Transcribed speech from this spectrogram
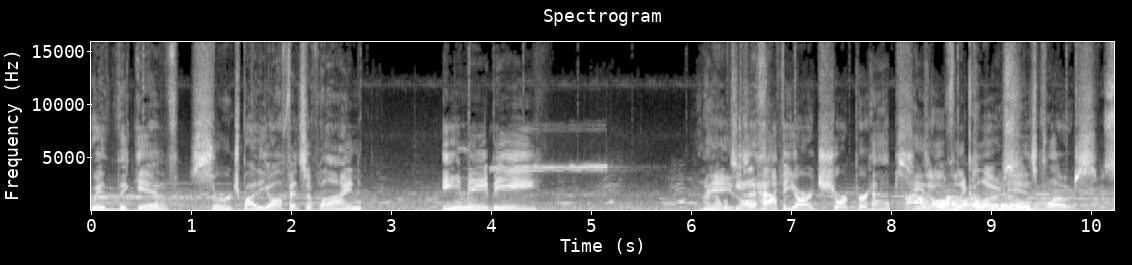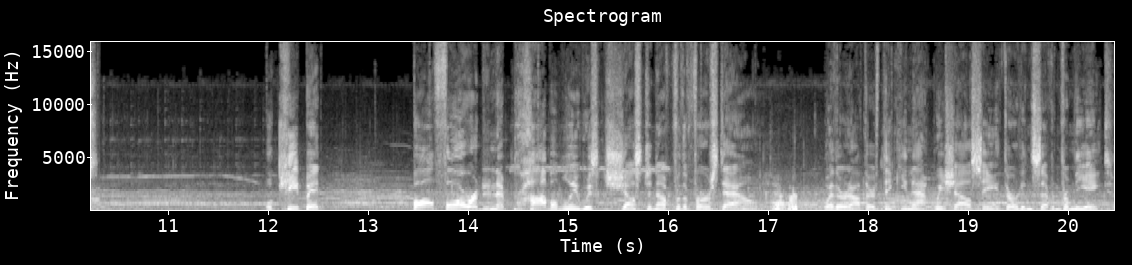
with the give, surge by the offensive line. He may be I don't know he's, he's a half a yard short, perhaps. He's awfully close. He is close will keep it. Ball forward, and it probably was just enough for the first down. Whether or not they're thinking that, we shall see. Third and seven from the eight.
